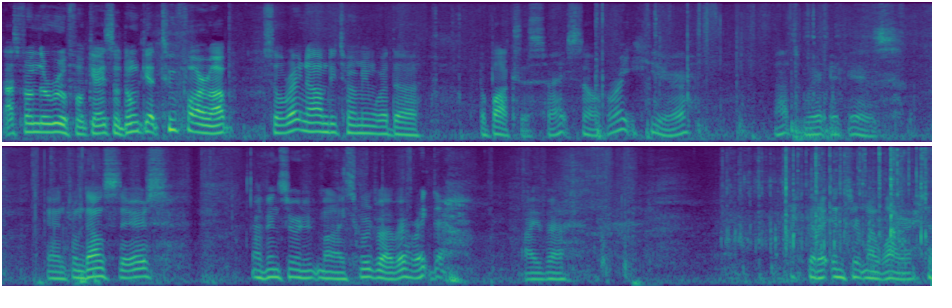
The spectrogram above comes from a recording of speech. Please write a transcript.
That's from the roof, okay? So don't get too far up. So right now I'm determining where the the box is, right? So right here, that's where it is. And from downstairs, I've inserted my screwdriver right there. I've uh, gotta insert my wire. So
